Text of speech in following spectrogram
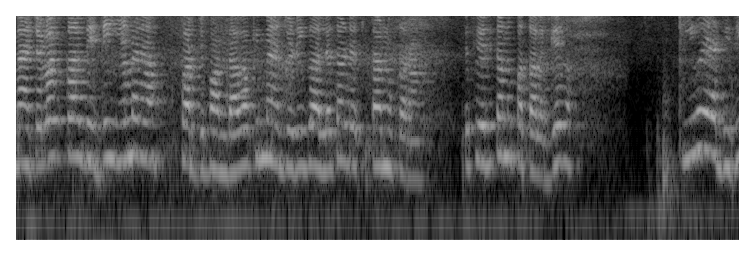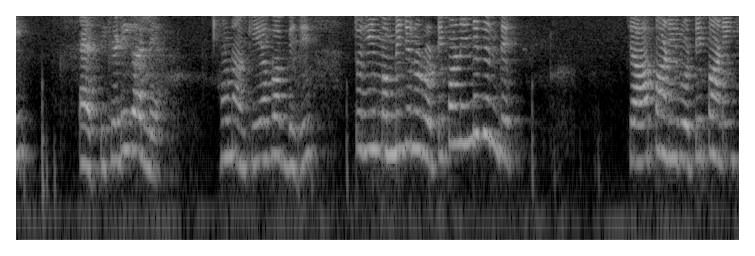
ਮੈਂ ਚਲੋ ਇਸ ਘਰ ਦੀ ਧੀ ਆ ਮੇਰਾ ਫਰਜ਼ ਬਣਦਾ ਵਾ ਕਿ ਮੈਂ ਜਿਹੜੀ ਗੱਲ ਹੈ ਤੁਹਾਡੇ ਤੁਹਾਨੂੰ ਕਰਾਂ ਤੇ ਫਿਰ ਹੀ ਤੁਹਾਨੂੰ ਪਤਾ ਲੱਗੇਗਾ। ਕੀ ਹੋਇਆ ਦੀਦੀ? ਐਸੀ ਕਿਹੜੀ ਗੱਲ ਆ? ਹੁਣ ਕੀ ਆ ਭਾਬੀ ਜੀ? ਤੁਸੀਂ ਮੰਮੀ ਜੀ ਨੂੰ ਰੋਟੀ ਪਾਣੀ ਨਹੀਂ ਦਿੰਦੇ? ਚਾਹ ਪਾਣੀ ਰੋਟੀ ਪਾਣੀ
